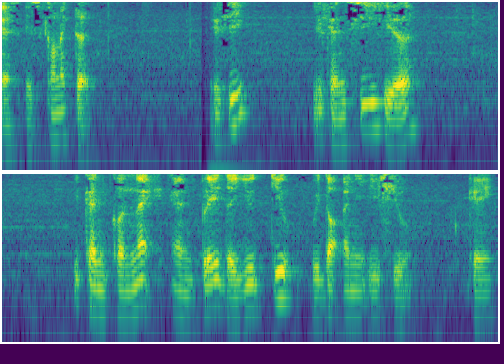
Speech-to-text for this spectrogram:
yes it's connected. You see you can see here you can connect and play the YouTube without any issue. Okay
